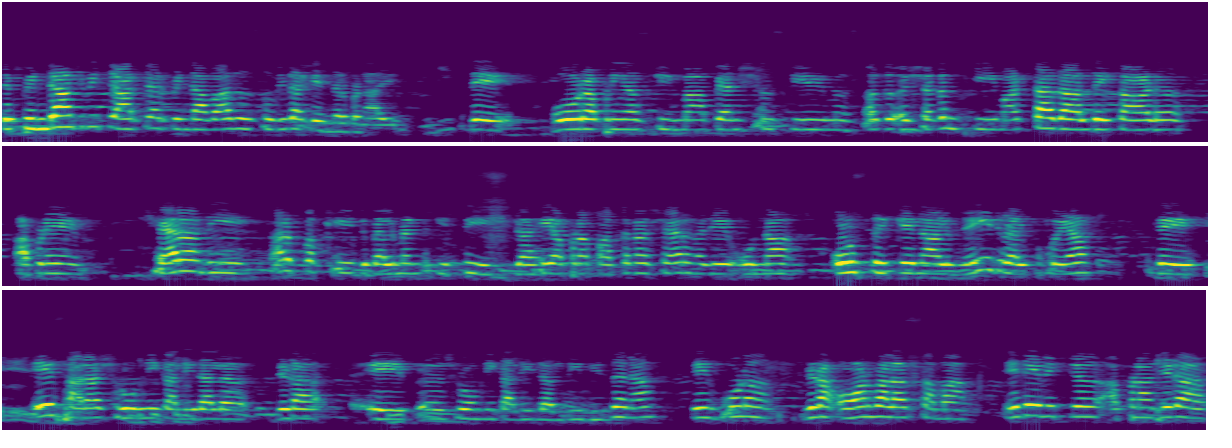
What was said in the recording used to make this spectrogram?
ਤੇ ਪਿੰਡਾਂ 'ਚ ਵੀ ਚਾਰ ਚਾਰ ਪਿੰਡਾਂ ਬਾਅਦ ਸੁਵਿਧਾ ਕੇਂਦਰ ਬਣਾਏ ਤੇ ਹੋਰ ਆਪਣੀਆਂ ਸਕੀਮਾਂ, ਪੈਨਸ਼ਨ ਸਕੀਮ ਸ਼ਗਨ ਸਕੀਮ, ਆਟਾ ਦਾਲ ਦੇ ਕਾਰਡ ਆਪਣੇ ਸ਼ਹਿਰਾਂ ਦੀ ਸਰਪੱਖੀ ਡਿਵੈਲਪਮੈਂਟ ਕੀਤੀ, ਚਾਹੇ ਆਪਣਾ ਪਾਤੜਾ ਸ਼ਹਿਰ ਹਜੇ ਉਹਨਾਂ ਉਸ ਤਰੀਕੇ ਨਾਲ ਨਹੀਂ ਡਿਵੈਲਪ ਹੋਇਆ ਤੇ ਇਹ ਸਾਰਾ ਸ਼੍ਰੋਮਣੀ ਅਕਾਲੀ ਦਲ ਜਿਹੜਾ ਇਹ ਸ਼੍ਰੋਮਣੀ ਅਕਾਲੀ ਦਲ ਦੀ ਵਿਜ਼ਨ ਆ ਤੇ ਹੁਣ ਜਿਹੜਾ ਆਉਣ ਵਾਲਾ ਸਮਾਂ ਇਹਦੇ ਵਿੱਚ ਆਪਣਾ ਜਿਹੜਾ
